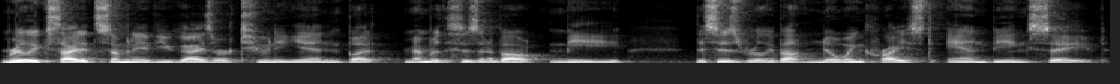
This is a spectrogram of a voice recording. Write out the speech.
I'm really excited so many of you guys are tuning in, but remember, this isn't about me. This is really about knowing Christ and being saved.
